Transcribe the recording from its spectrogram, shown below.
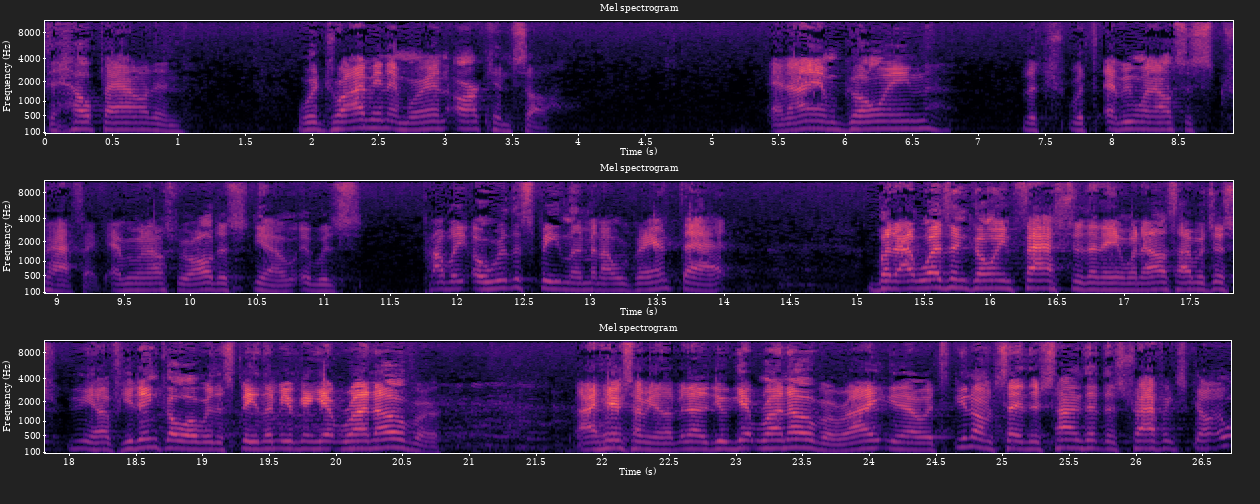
to help out. And we're driving and we're in Arkansas. And I am going the, with everyone else's traffic. Everyone else, we were all just, you know, it was probably over the speed limit. I will grant that but I wasn't going faster than anyone else. I was just, you know, if you didn't go over the speed limit, you're going to get run over. I hear some of you, know, you get run over, right? You know, it's, you know what I'm saying? There's times that this traffic's going,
